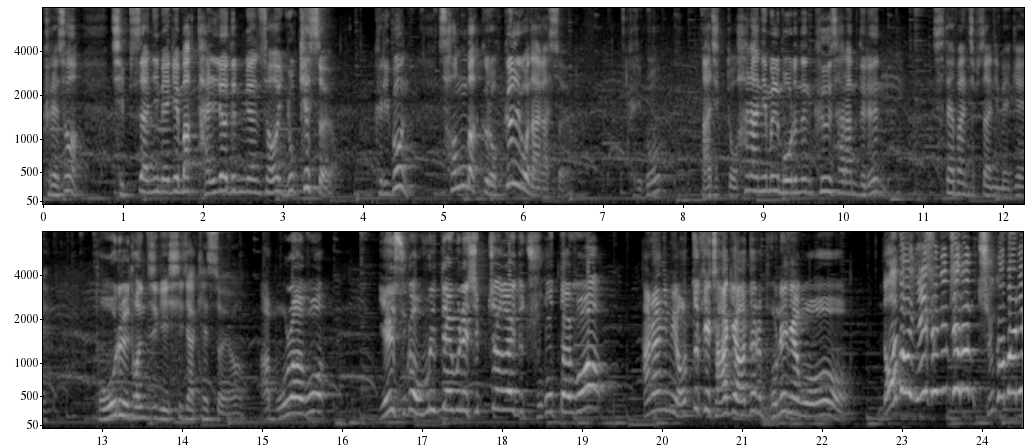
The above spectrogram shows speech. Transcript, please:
그래서 집사님에게 막 달려들면서 욕했어요. 그리곤 성 밖으로 끌고 나갔어요. 그리고 아직도 하나님을 모르는 그 사람들은 스데반 집사님에게 돌을 던지기 시작했어요. 아 뭐라고? 예수가 우리 때문에 십자가에도 죽었다고? 하나님이 어떻게 자기 아들을 보내냐고. 너도 예수님처럼 죽어버려!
